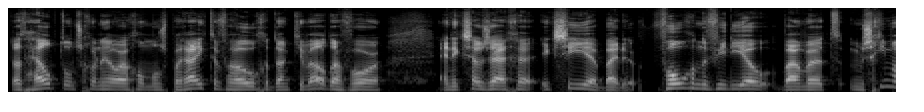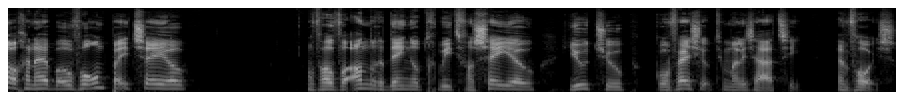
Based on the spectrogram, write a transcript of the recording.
Dat helpt ons gewoon heel erg om ons bereik te verhogen. Dankjewel daarvoor. En ik zou zeggen, ik zie je bij de volgende video, waar we het misschien wel gaan hebben over on-page SEO. Of over andere dingen op het gebied van SEO, YouTube, conversieoptimalisatie en voice.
